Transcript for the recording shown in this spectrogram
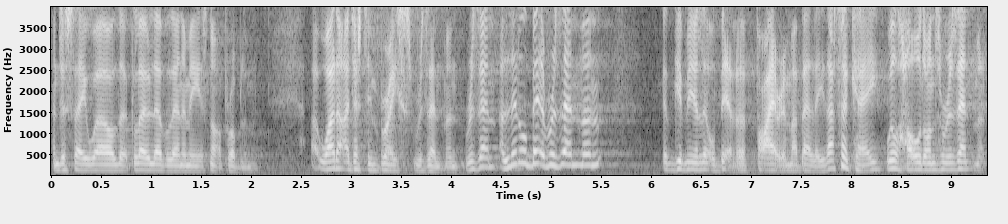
and just say, well, look, low level enemy, it's not a problem? Uh, why don't I just embrace resentment? Resent, a little bit of resentment, it'll give me a little bit of a fire in my belly. That's okay. We'll hold on to resentment.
